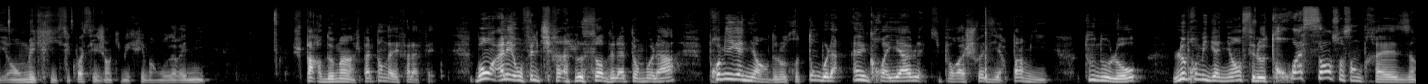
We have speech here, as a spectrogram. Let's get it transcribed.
Et on m'écrit. C'est quoi ces gens qui m'écrivent à 11h30 Je pars demain, j'ai pas le temps d'aller faire la fête. Bon, allez, on fait le tirage au sort de la tombola. Premier gagnant de notre tombola incroyable qui pourra choisir parmi tous nos lots. Le premier gagnant, c'est le 373.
